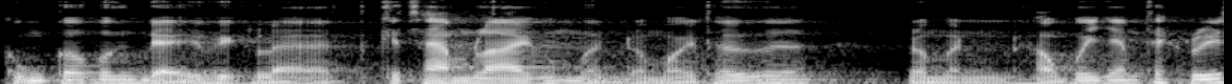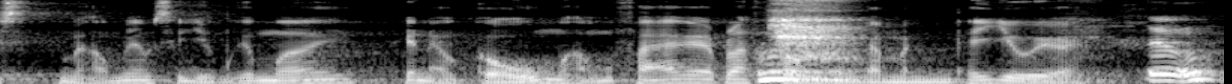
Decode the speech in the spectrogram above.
cũng có vấn đề việc là cái timeline của mình rồi mọi thứ đó. rồi mình không có dám take risk, mình không dám sử dụng cái mới, cái nào cũ mà không phá cái platform mình là mình thấy vui rồi đúng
